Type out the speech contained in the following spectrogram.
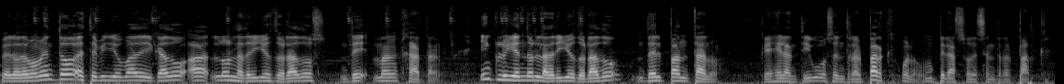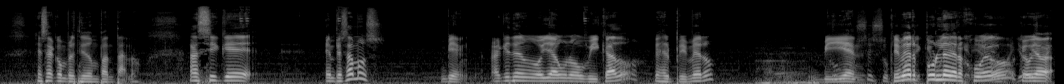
Pero de momento este vídeo va dedicado a los ladrillos dorados de Manhattan, incluyendo el ladrillo dorado del pantano, que es el antiguo Central Park, bueno, un pedazo de Central Park, que se ha convertido en pantano. Así que, ¿empezamos? Bien, aquí tengo ya uno ubicado, que es el primero. Bien, primer puzzle del juego que voy a...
